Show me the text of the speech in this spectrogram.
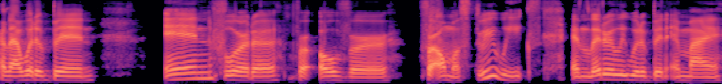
And I would have been in Florida for over for almost 3 weeks and literally would have been in my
